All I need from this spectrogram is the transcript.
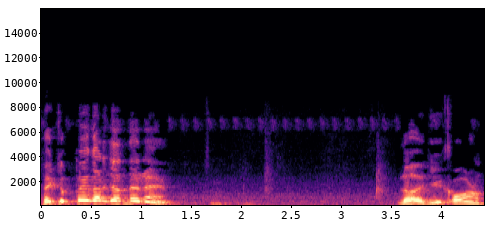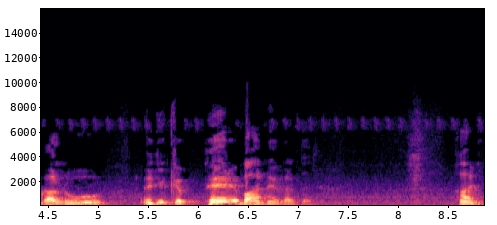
ਫਿਰ ਚੁੱਪੇ ਕਰ ਜਾਂਦੇ ਨੇ ਲੋ ਜੀ, ਕੌਣ ਕਰ ਲੂ ਇਹ ਜੀ ਕਿ ਫਿਰ ਬਹਾਨੇ ਕਰਦੇ ਨੇ। ਹਾਂਜੀ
